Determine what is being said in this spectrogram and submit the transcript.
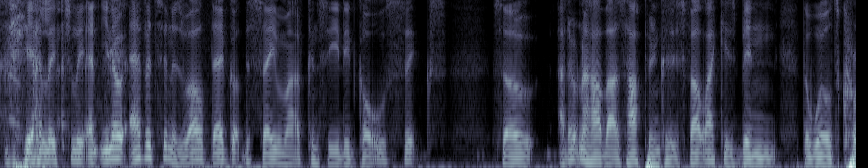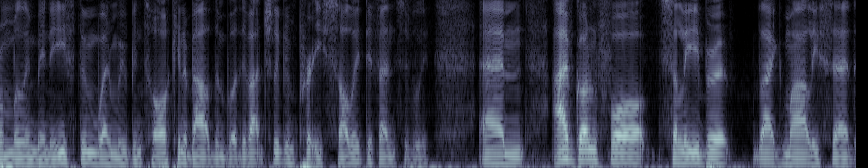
yeah, literally. And you know, Everton as well. They've got the same amount of conceded goals, six. So I don't know how that's happened because it's felt like it's been the world's crumbling beneath them when we've been talking about them, but they've actually been pretty solid defensively. Um, I've gone for Saliba, like Marley said.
